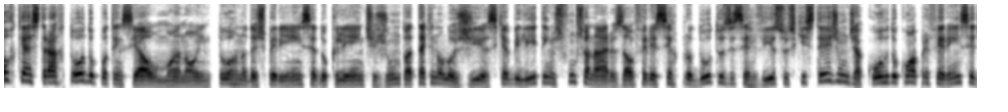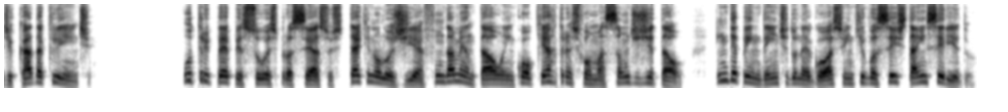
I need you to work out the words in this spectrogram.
Orquestrar todo o potencial humano ao entorno da experiência do cliente junto a tecnologias que habilitem os funcionários a oferecer produtos e serviços que estejam de acordo com a preferência de cada cliente. O tripé Pessoas, Processos, Tecnologia é fundamental em qualquer transformação digital, independente do negócio em que você está inserido.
